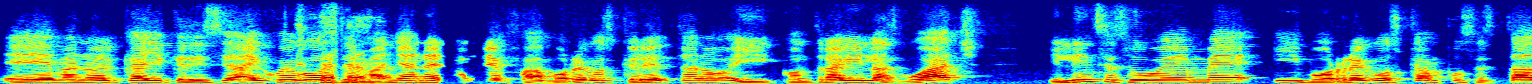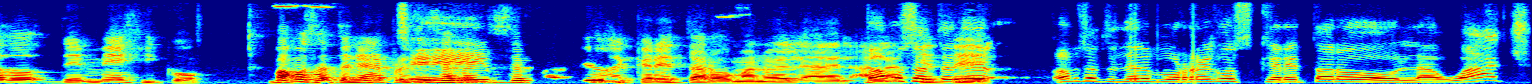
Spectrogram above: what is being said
Eh, Manuel Calle que dice, hay juegos de mañana en UEFA, Borregos Querétaro y contra Águilas Watch, y Linces VM y Borregos Campus Estado de México. Vamos a tener precisamente ese partido de Querétaro, Manuel. vamos, a tener, vamos a tener Borregos Querétaro La Watch.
